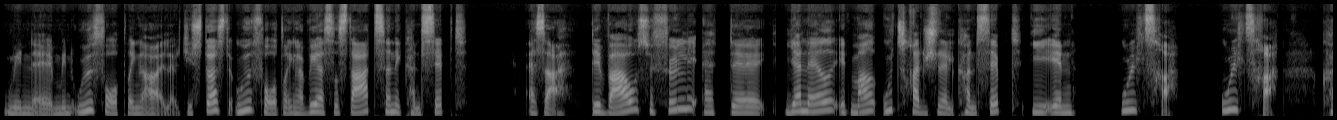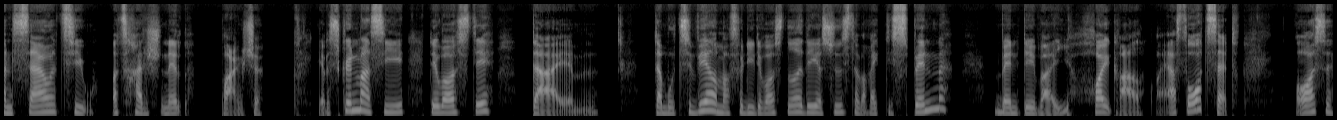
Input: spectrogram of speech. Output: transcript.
min, øh, mine udfordringer, eller de største udfordringer ved at så starte sådan et koncept, altså det var jo selvfølgelig, at øh, jeg lavede et meget utraditionelt koncept i en ultra, ultra konservativ og traditionel branche. Jeg vil skynde mig at sige, det var også det, der, øh, der motiverede mig, fordi det var også noget af det, jeg synes, der var rigtig spændende, men det var i høj grad, og er fortsat, også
